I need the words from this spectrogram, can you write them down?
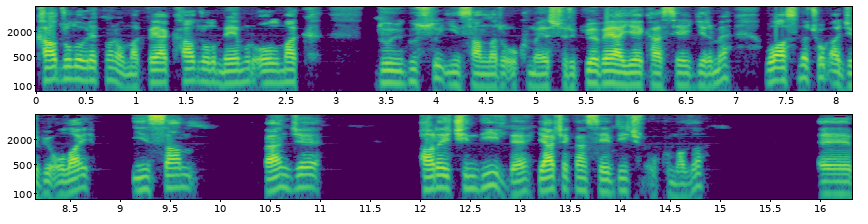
kadrolu öğretmen olmak veya kadrolu memur olmak duygusu insanları okumaya sürüklüyor veya YKS'ye girme. Bu aslında çok acı bir olay. İnsan bence para için değil de gerçekten sevdiği için okumalı. Ee,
